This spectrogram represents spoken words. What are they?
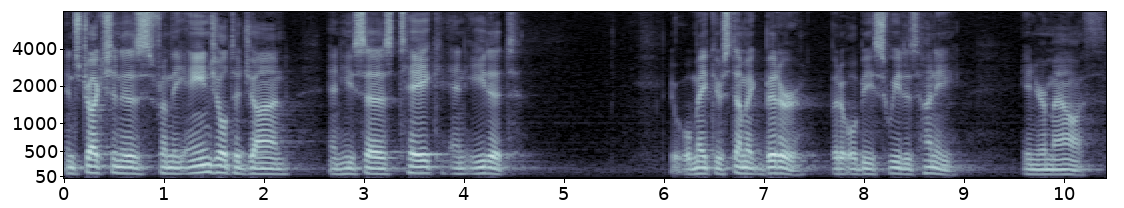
instruction is from the angel to John, and he says, Take and eat it. It will make your stomach bitter, but it will be sweet as honey in your mouth.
